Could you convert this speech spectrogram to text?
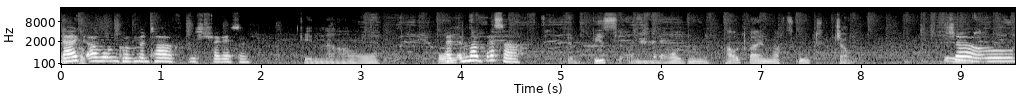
Like, ab- Abo und Kommentar nicht vergessen. Genau. Wird Und immer besser. bis morgen. Haut rein, macht's gut. Ciao. Ciao.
